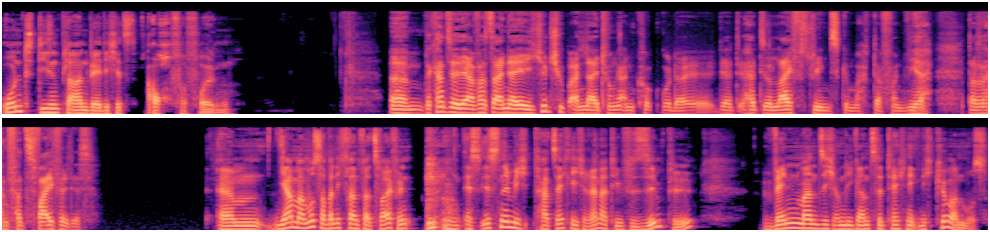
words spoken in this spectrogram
Und diesen Plan werde ich jetzt auch verfolgen. Ähm, da kannst du dir einfach seine YouTube-Anleitung angucken oder äh, der, hat so Livestreams gemacht davon, wie er daran verzweifelt ist. Ähm, ja, man muss aber nicht dran verzweifeln. Es ist nämlich tatsächlich relativ simpel, wenn man sich um die ganze Technik nicht kümmern muss,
